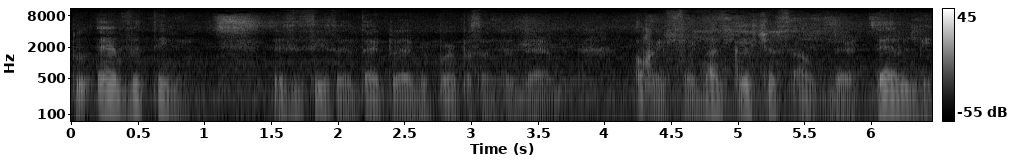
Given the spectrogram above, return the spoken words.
To everything there's a season. There to every purpose unto them. Okay for non-christians out there tell me.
